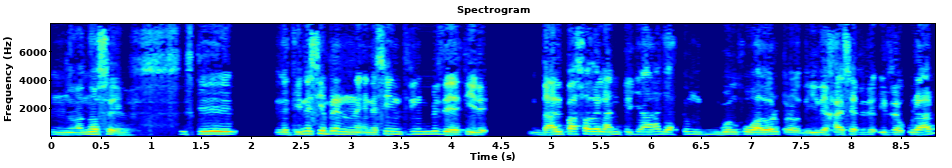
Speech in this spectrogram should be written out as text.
no, no sé, es que me tiene siempre en, ese intríngulis de decir, da el paso adelante ya, ya es un buen jugador, pero y deja de ser irregular,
